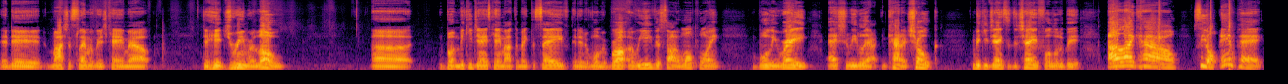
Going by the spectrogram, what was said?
and then Masha Slamovich came out to hit Dreamer low. Uh, but Mickie James came out to make the save, and then the woman brought. We even saw at one point Bully Ray actually kind of choke Mickie James at the chain for a little bit. I like how see on Impact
